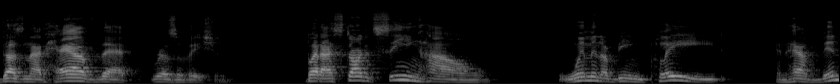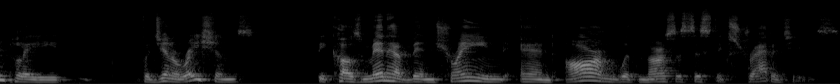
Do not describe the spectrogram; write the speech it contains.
does not have that reservation. But I started seeing how women are being played and have been played for generations because men have been trained and armed with narcissistic strategies.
